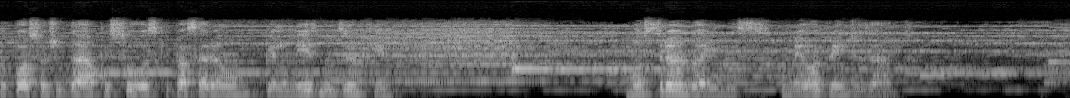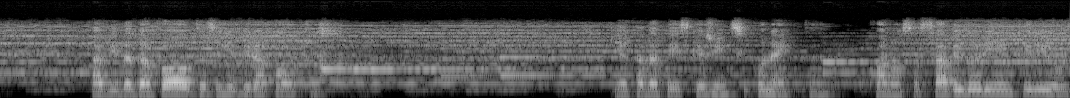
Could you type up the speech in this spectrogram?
eu posso ajudar pessoas que passarão pelo mesmo desafio, mostrando a eles o meu aprendizado. A vida dá voltas e reviravoltas e a cada vez que a gente se conecta com a nossa sabedoria interior,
